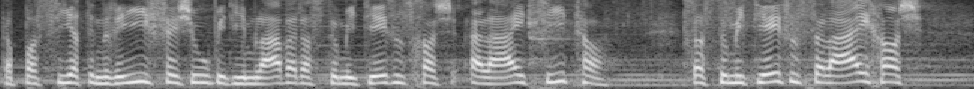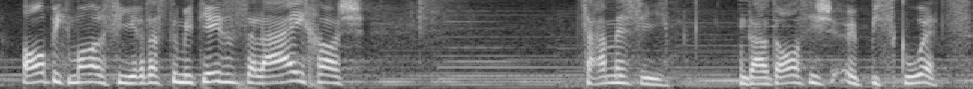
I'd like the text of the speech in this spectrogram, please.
Da passiert ein Reifenschub in deinem Leben, dass du mit Jesus kannst allein Zeit haben Dass du mit Jesus allein kannst Abendmahl feiern, dass du mit Jesus allein kannst zusammen sein. Und auch das ist etwas Gutes.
